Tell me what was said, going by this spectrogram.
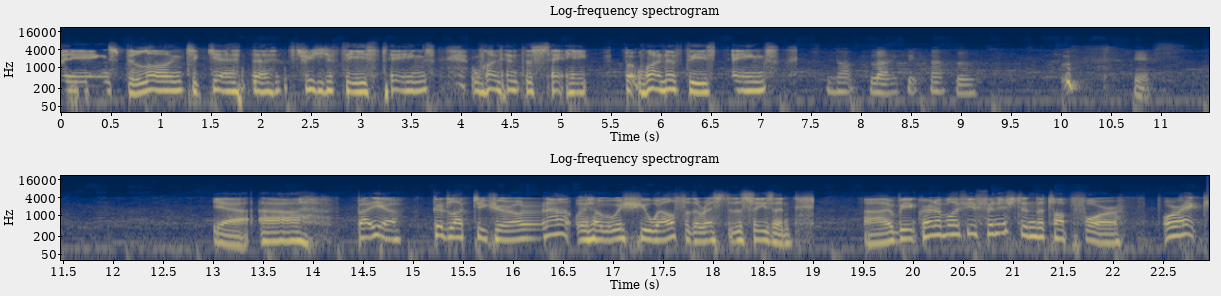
things belong together. Three of these things, one and the same, but one of these things. Not like the other. yes. Yeah. Uh, but yeah, good luck to Girona. We wish you well for the rest of the season. Uh, it'd be incredible if you finished in the top four, or heck,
